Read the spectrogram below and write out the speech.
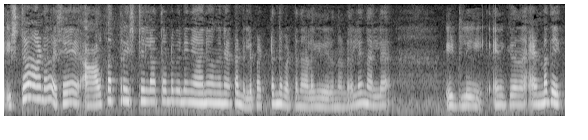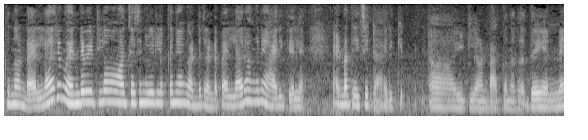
ഇഷ്ടമാണ് പക്ഷേ ആൾക്ക് അത്ര ഇഷ്ടമില്ലാത്തതുകൊണ്ട് പിന്നെ ഞാനും അങ്ങനെ കണ്ടില്ല. പെട്ടെന്ന് പെട്ടെന്ന് ഇളകി വരുന്നുണ്ട്. അല്ലെ? നല്ല ഇഡ്ഡലി എനിക്ക് എണ്ണ തേക്കുന്നുണ്ട്. എല്ലാവരും എന്റെ വീട്ടിലും അച്ചാച്ചന്റെ വീട്ടിലൊക്കെ ഞാൻ കണ്ടിട്ടുണ്ട്. അപ്പം എല്ലാവരും അങ്ങനെ ആയിരിക്കും അല്ലേ? എണ്ണ തേച്ചിട്ടായിരിക്കും ഇഡ്ഡലി ഉണ്ടാക്കുന്നത്. ഇത് എന്നെ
